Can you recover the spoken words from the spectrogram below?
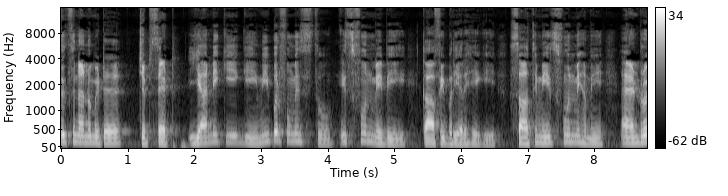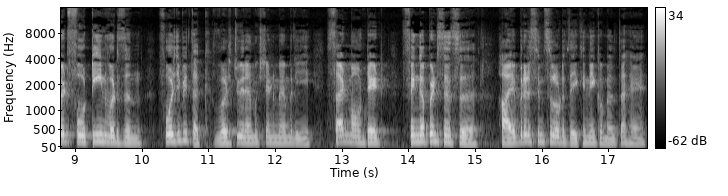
6 नैनोमीटर चिपसेट यानी कि गेमी परफॉर्मेंस तो इस फ़ोन में भी काफ़ी बढ़िया रहेगी। साथ ही में इस फ़ोन में हमें एंड्रॉयड 14 वर्जन फोर जी तक virtual RAM extend memory side mounted fingerprint sensor hybrid SIM slot देखने को मिलता है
